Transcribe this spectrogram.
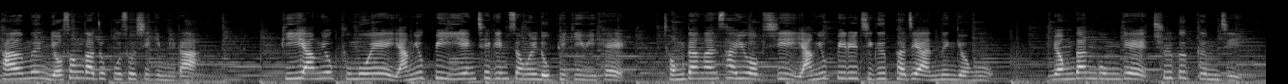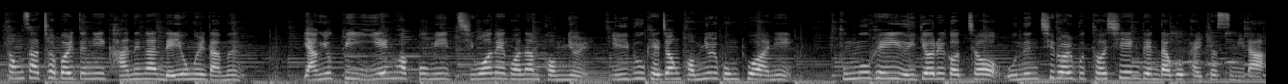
다음은 여성가족부 소식입니다. 비양육 부모의 양육비 이행 책임성을 높이기 위해 정당한 사유 없이 양육비를 지급하지 않는 경우 명단 공개, 출국 금지, 형사처벌 등이 가능한 내용을 담은 양육비 이행 확보 및 지원에 관한 법률 일부 개정 법률 공포안이 국무회의 의결을 거쳐 오는 7월부터 시행된다고 밝혔습니다.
